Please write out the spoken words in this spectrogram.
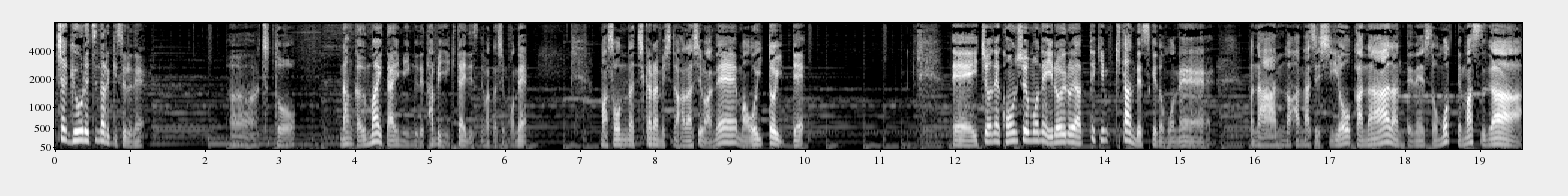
ちゃ行列になる気するね。あちょっと、なんかうまいタイミングで食べに行きたいですね、私もね。まあ、そんな力飯の話はね、まあ、置いといて。で、一応ね、今週もね、いろいろやってき、きたんですけどもね、何の話しようかななんてね、ちょっと思ってますが、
